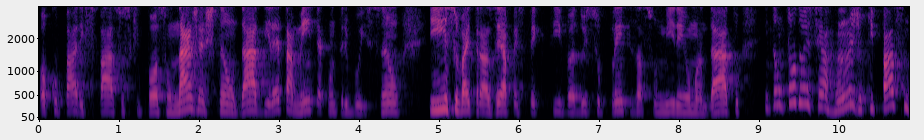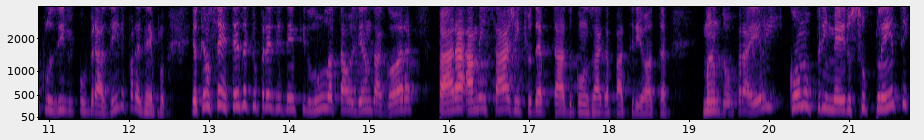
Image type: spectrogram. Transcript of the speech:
ocupar espaços que possam, na gestão, dar diretamente a contribuição, e isso vai trazer a perspectiva dos suplentes assumirem o mandato. Então, todo esse arranjo que passa, inclusive, por Brasília, por exemplo, eu tenho certeza que o presidente Lula está olhando agora para a mensagem que o deputado Gonzaga Patriota mandou para ele. Como primeiro suplente,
